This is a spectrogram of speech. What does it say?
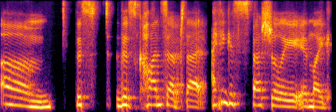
Um, this this concept that I think especially in like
